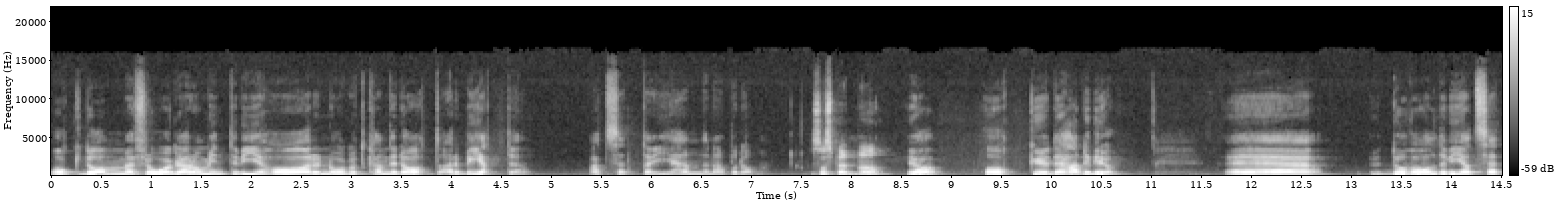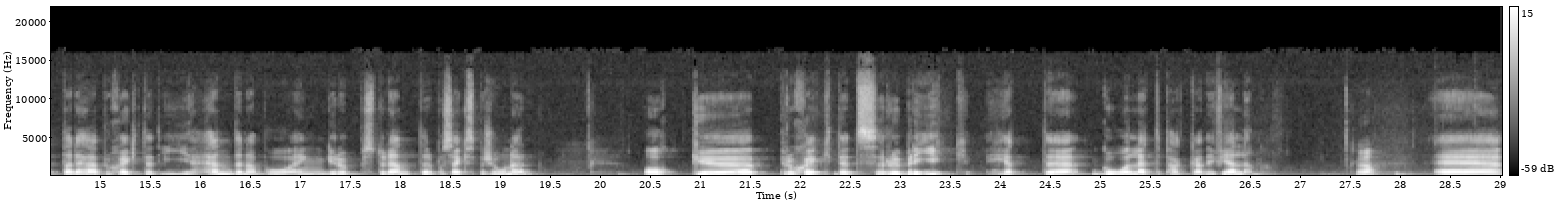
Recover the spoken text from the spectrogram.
Och de frågar om inte vi har något kandidatarbete att sätta i händerna på dem. Så spännande. Ja, och det hade vi ju. Eh, då valde vi att sätta det här projektet i händerna på en grupp studenter på sex personer. Och eh, projektets rubrik hette Gå lätt packad i fjällen. Ja. Eh,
